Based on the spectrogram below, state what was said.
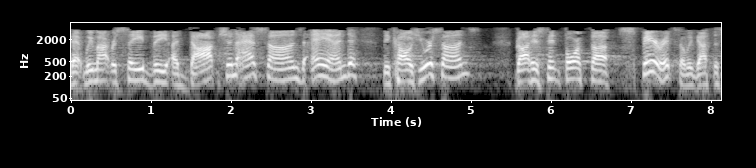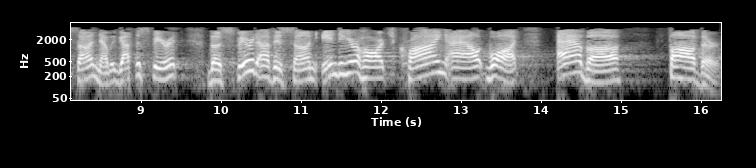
that we might receive the adoption as sons, and because you are sons, God has sent forth the Spirit, so we've got the Son, now we've got the Spirit, the Spirit of His Son into your hearts, crying out what? Abba, Father.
